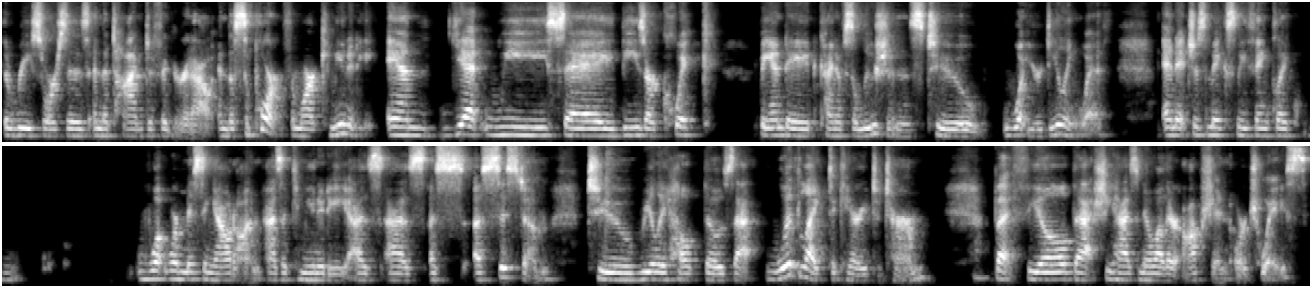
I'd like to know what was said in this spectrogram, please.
the resources and the time to figure it out and the support from our community. And yet we say these are quick band aid kind of solutions to what you're dealing with. And it just makes me think like, what we're missing out on as a community as as a, a, system to really help those that would like to carry to term but feel that she has no other option or choice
